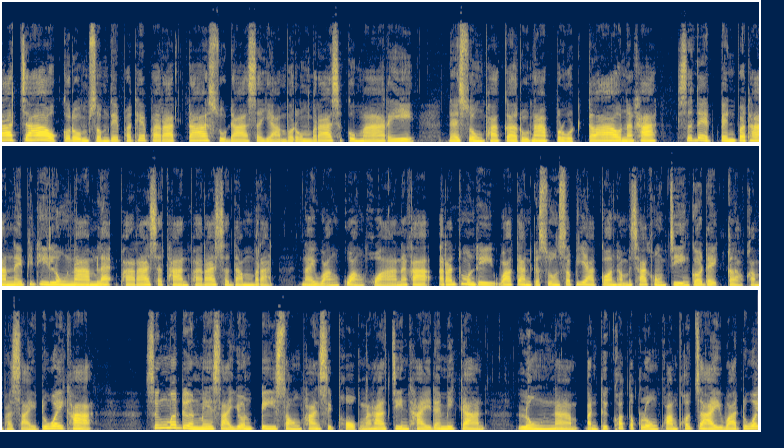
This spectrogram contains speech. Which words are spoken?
ราชเจ้า กรมสมเด็จพระเทพรัตนราชสุดาสยามบรมราชกุมารี ได้ทรงพระกรุณาโปรดเกล้านะคะ เสด็จเป็นประธานในพิธีลงนามและพระราชทานพระราชดำรัส ในหวังกว่างขวานะคะ รัฐมนตรีว่าการกระทรวงทรัพยากรธรรมชาติของจีนก็ได้กล่าวคำภาษาด้วยค่ะ ซึ่งเมื่อเดือนเมษายนปี 2016 นะคะ จีนไทยได้มีการลงนามบันทึกข้อตกลงความเข้าใจว่าด้วย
